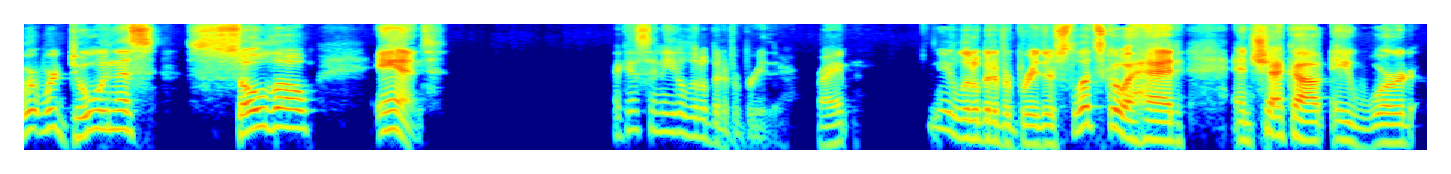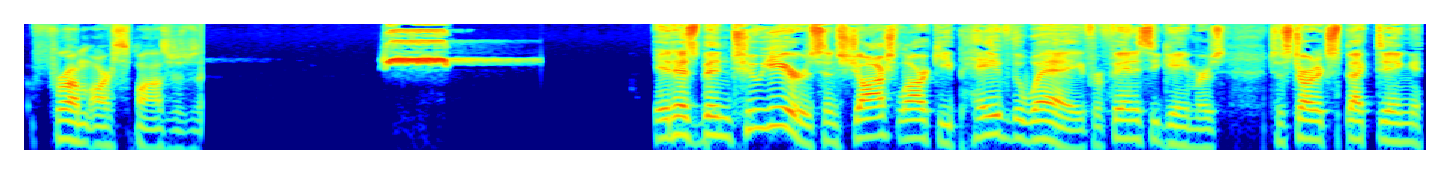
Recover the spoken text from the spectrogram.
We're, we're doing this solo. And I guess I need a little bit of a breather, right? Need a little bit of a breather. So let's go ahead and check out a word from our sponsors. It has been two years since Josh Larkey paved the way for fantasy gamers to start expecting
